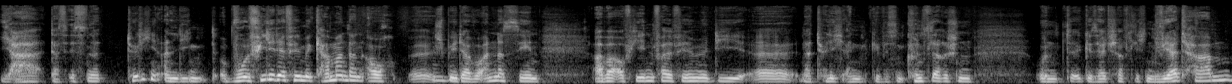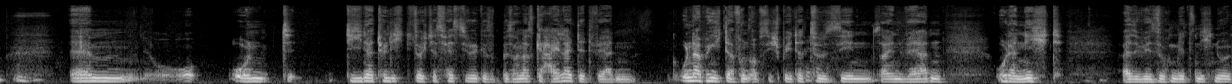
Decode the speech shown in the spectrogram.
Ja, das ist natürlich ein Anliegen. Obwohl viele der Filme kann man dann auch äh, mhm. später woanders sehen aber auf jeden Fall Filme, die äh, natürlich einen gewissen künstlerischen und äh, gesellschaftlichen Wert haben mhm. ähm, und die natürlich durch das Festival besonders gehighlightet werden, unabhängig davon, ob sie später Bitte. zu sehen sein werden oder nicht. Also wir suchen jetzt nicht nur,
